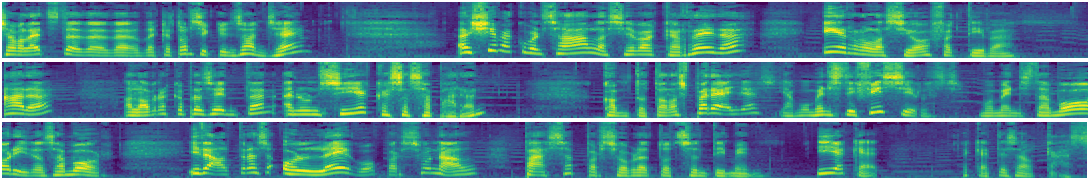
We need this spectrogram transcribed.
xavalets de, de, de 14 i 15 anys, eh? Així va començar la seva carrera i relació afectiva. Ara, a l'obra que presenten, anuncia que se separen. Com totes les parelles, hi ha moments difícils, moments d'amor i desamor, i d'altres on l'ego personal passa per sobre tot sentiment. I aquest, aquest és el cas.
